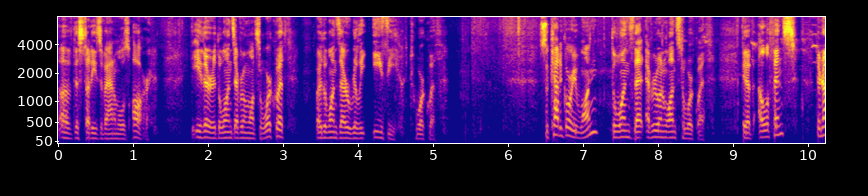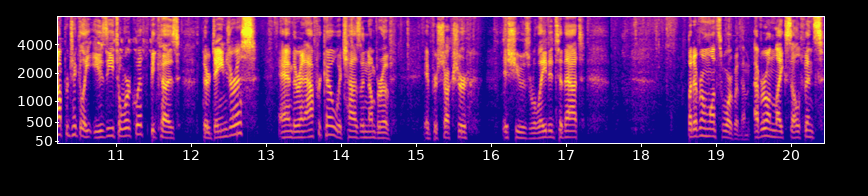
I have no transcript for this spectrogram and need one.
of the studies of animals are. Either the ones everyone wants to work with, or the ones that are really easy to work with. So category one, the ones that everyone wants to work with. You have elephants. They're not particularly easy to work with because they're dangerous and they're in Africa, which has a number of infrastructure issues related to that. But everyone wants to work with them. Everyone likes elephants,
